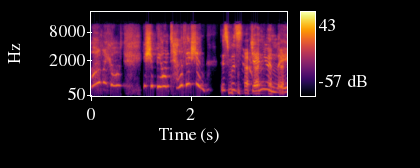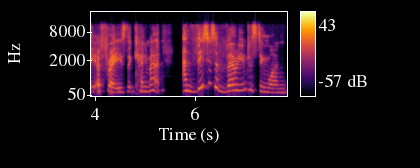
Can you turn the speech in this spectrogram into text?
"Oh my god, you should be on television." This was genuinely a phrase that came out, and this is a very interesting one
